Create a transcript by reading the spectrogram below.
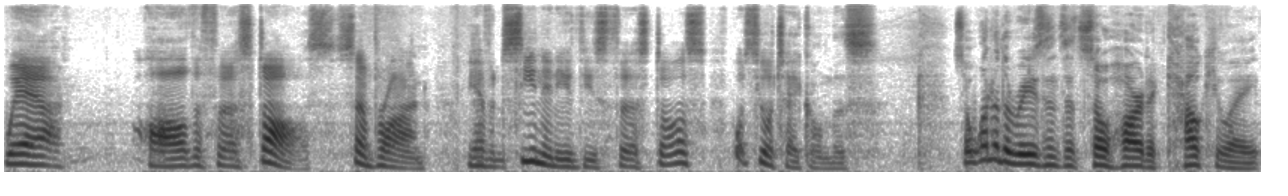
where are the first stars? So Brian, we haven't seen any of these first stars. What's your take on this? So one of the reasons it's so hard to calculate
